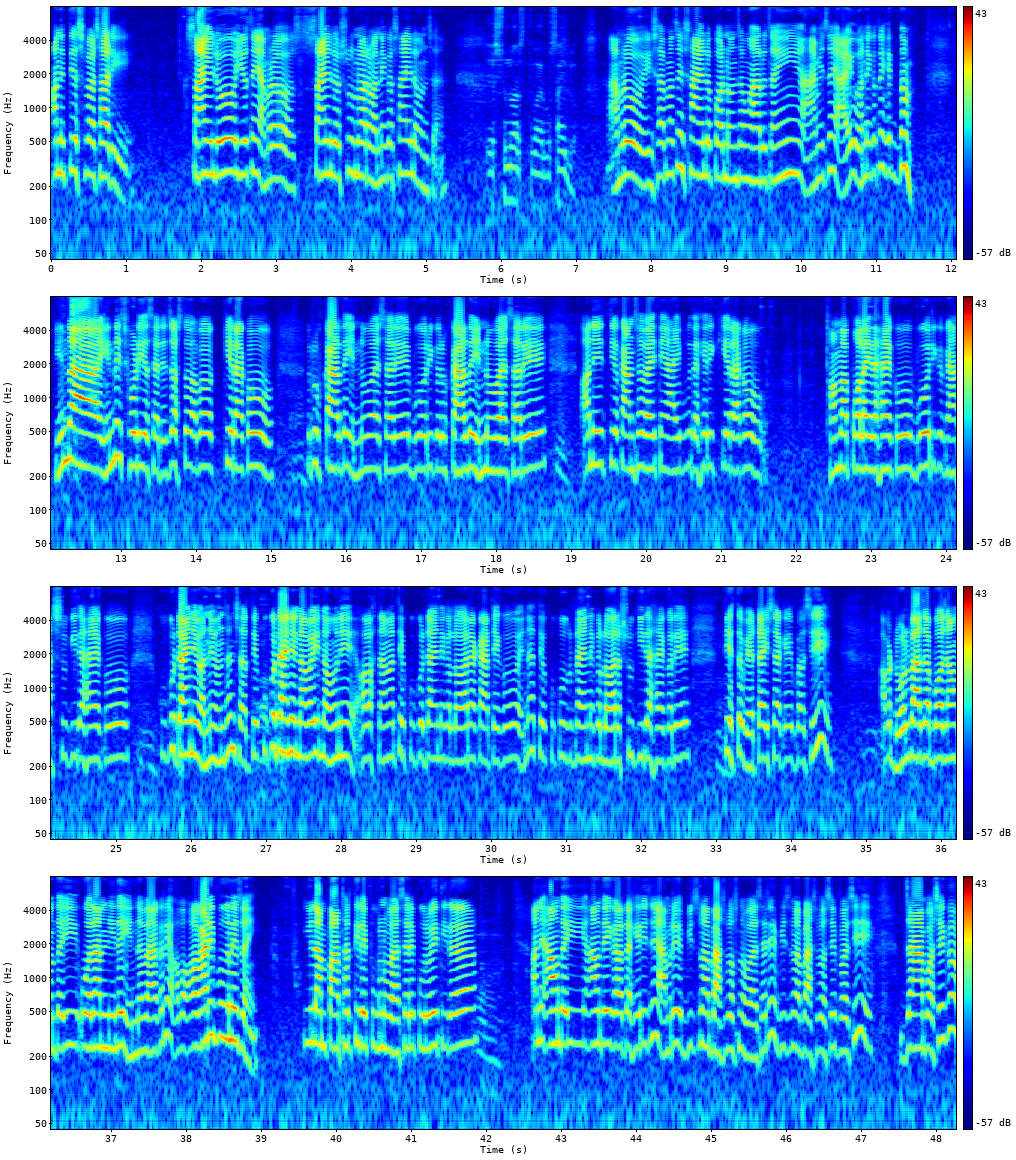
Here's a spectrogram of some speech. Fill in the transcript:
अनि त्यस पछाडि साइलो यो चाहिँ हाम्रो साइलो सुनवार भनेको साइलो हुन्छ। हाम्रो हिसाबमा चाहिँ साइलो पर्नुहुन्छ उहाँहरू चाहिँ। हामी चाहिँ हायु भनेको चाहिँ एकदम हिँड्दा हिँड्दै छोडिएछ अरे जस्तो अब केराको रुख काट्दै हिँड्नु भएछ अरे बोरीको रुख काट्दै हिँड्नु भएछ अरे अनि त्यो कान्छो भाइ त्यहाँ आइपुग्दाखेरि केराको थम्मा पलाइराखेको बोरीको घाँस सुकिराखेको कुकुर डाइने भन्ने हुन्छ नि सर। त्यो कुकुर डाइने नभई नहुने अवस्थामा त्यो कुकुर डाइनेको लहरा काटेको होइन त्यो कुकुर डाइनेको लहरा सुकिराखेको अरे त्यस्तो भेटाइसकेपछि अब ढोल बाजा बजाउँदै ओदान लिँदै हिँड्नु भएको अरे अब अगाडि पुग्ने चाहिँ इलाम पाथरतिरै पुग्नु छ अरे पूर्वैतिर। अनि आउँदै आउँदै गर्दाखेरि चाहिँ हाम्रो यो बिचमा बास बस्नु भएछ अरे। बिचमा बास बसेपछि जहाँ बसेको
